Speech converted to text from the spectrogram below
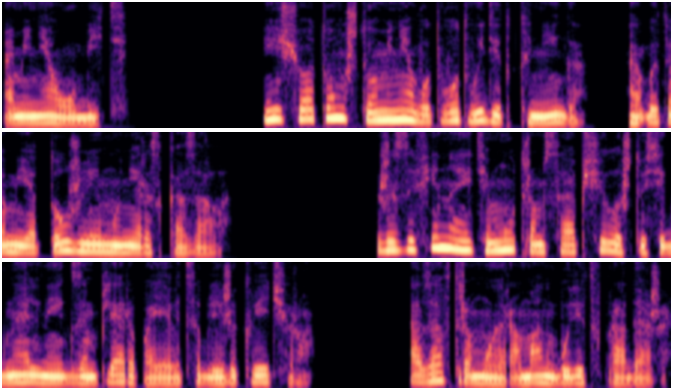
а меня убить. И еще о том, что у меня вот-вот выйдет книга, об этом я тоже ему не рассказала. Жозефина этим утром сообщила, что сигнальные экземпляры появятся ближе к вечеру, а завтра мой роман будет в продаже.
